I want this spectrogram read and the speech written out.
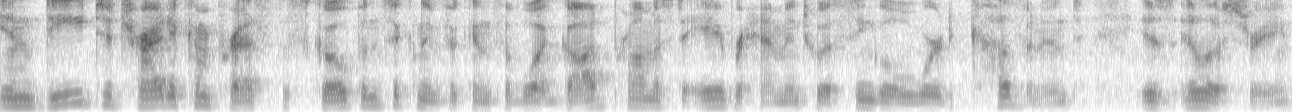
Indeed, to try to compress the scope and significance of what God promised to Abraham into a single word covenant is illusory.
